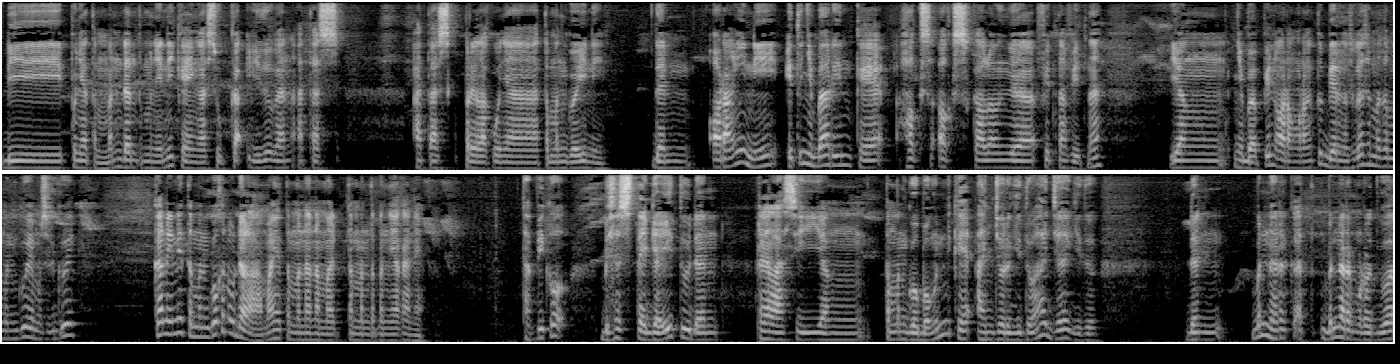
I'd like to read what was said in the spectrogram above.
di punya temen dan temennya ini kayak nggak suka gitu kan atas atas perilakunya temen gue ini dan orang ini itu nyebarin kayak hoax hoax. Kalau nggak fitnah fitnah yang nyebabin orang-orang itu biar nggak suka sama temen gue. Maksud gue kan ini temen gue kan udah lama ya temenan sama teman-temannya kan ya. Tapi kok bisa setega itu dan relasi yang temen gue bangun ini kayak anjur gitu aja gitu. Dan bener bener menurut gue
